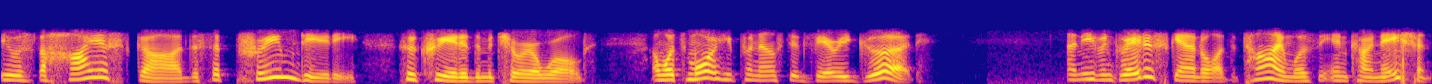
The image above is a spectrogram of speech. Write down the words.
it was the highest God, the supreme deity, who created the material world. And what's more, he pronounced it very good. An even greater scandal at the time was the incarnation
